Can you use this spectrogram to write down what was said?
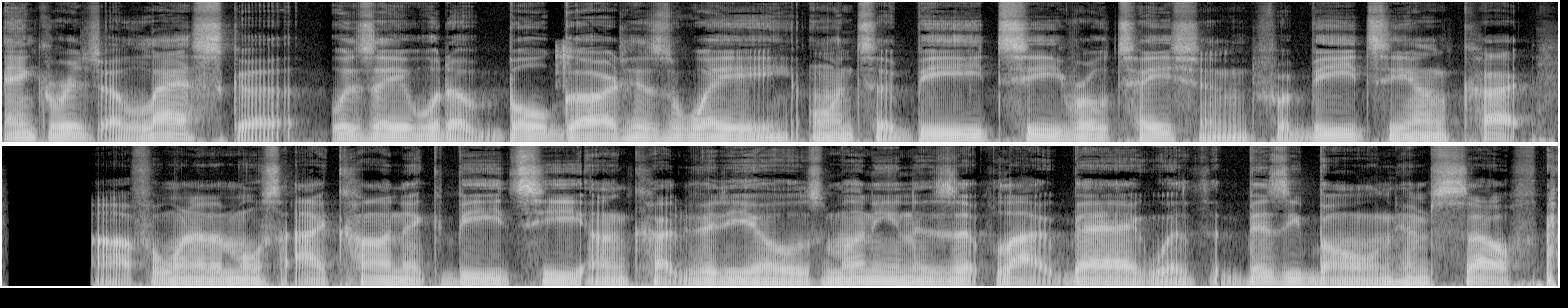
Anchorage, Alaska, was able to bogart his way onto BET rotation for BET Uncut. Uh, for one of the most iconic BT Uncut videos, Money in a Ziploc Bag with Bizzy Bone himself.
